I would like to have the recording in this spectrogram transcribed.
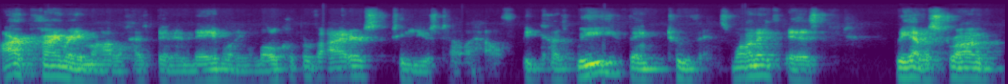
our primary model has been enabling local providers to use telehealth because we think two things. One is we have a strong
